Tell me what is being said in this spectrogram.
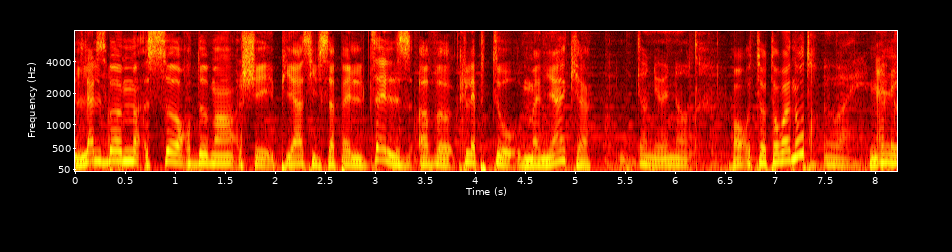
l'album sort demain chez Pias, il s'appelle Tales of a Kleptomaniac. Donne-lui un autre. Oh, t'en veux un autre? Ouais. Allez,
